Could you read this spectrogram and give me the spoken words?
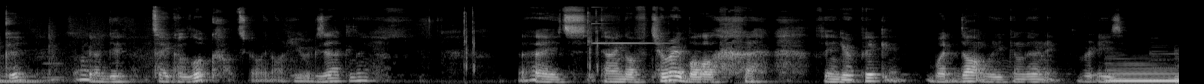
Okay, I'm gonna get take a look what's going on here exactly. Uh, it's kind of terrible finger picking, but don't worry, you can learn it very easy.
